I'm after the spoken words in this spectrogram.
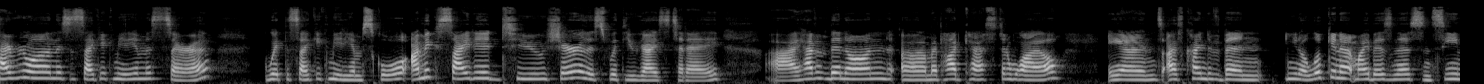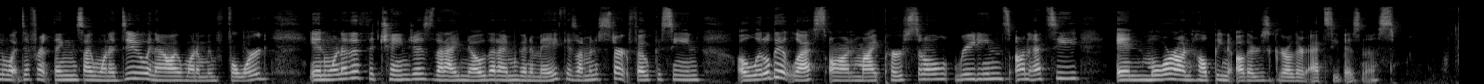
Hi everyone, this is Psychic Medium Miss Sarah with the Psychic Medium School. I'm excited to share this with you guys today. I haven't been on uh, my podcast in a while, and I've kind of been, you know, looking at my business and seeing what different things I want to do and how I want to move forward. And one of the th- changes that I know that I'm going to make is I'm going to start focusing a little bit less on my personal readings on Etsy and more on helping others grow their Etsy business.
